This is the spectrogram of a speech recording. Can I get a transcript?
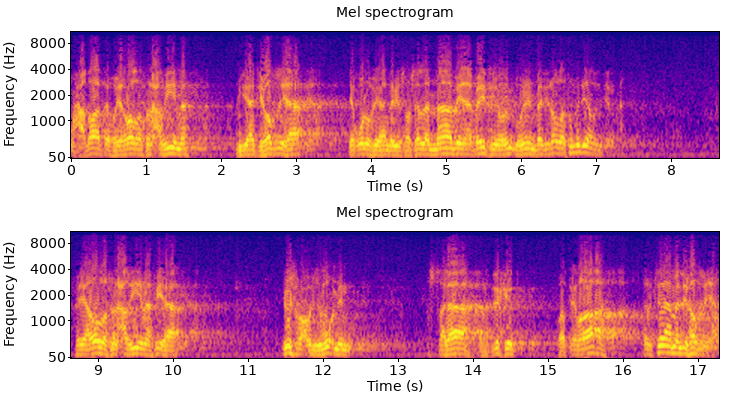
محاضرته وهي روضة عظيمة من جهة فضلها يقول فيها النبي صلى الله عليه وسلم ما بين بيتي ومنبري روضة من رياض الجنة. فهي روضة عظيمة فيها يشرع للمؤمن الصلاة والذكر والقراءة اغتناما لفضلها.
